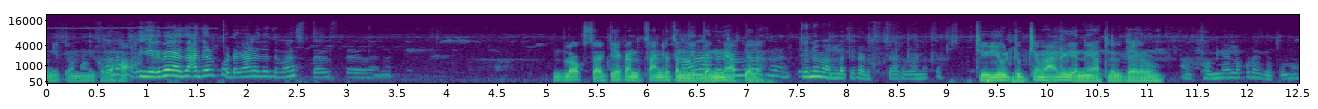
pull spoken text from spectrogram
एक क्रमांक हिरव्या जागेवर फोटो काढायचा मस्त मस्त. ब्लॉगसाठी एखादं चांगलं थंबनेल बनणे आपल्याला. तू नाही म्हणला तिकडं चार जणांचा. ते यूट्यूबच्या मागे येणे आपल्याला बॅकग्राऊंड थंबनेला कुठं घेतो मग?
